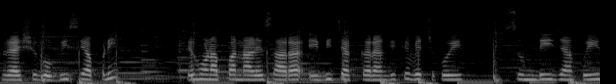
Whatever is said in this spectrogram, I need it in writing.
ਫਰੈਸ਼ ਗੋਭੀ ਸੀ ਆਪਣੀ। ਤੇ ਹੁਣ ਆਪਾਂ ਨਾਲੇ ਸਾਰਾ ਇਹ ਵੀ ਚੈੱਕ ਕਰਾਂਗੇ ਕਿ ਵਿੱਚ ਕੋਈ ਸੁੰਡੀ ਜਾਂ ਕੋਈ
